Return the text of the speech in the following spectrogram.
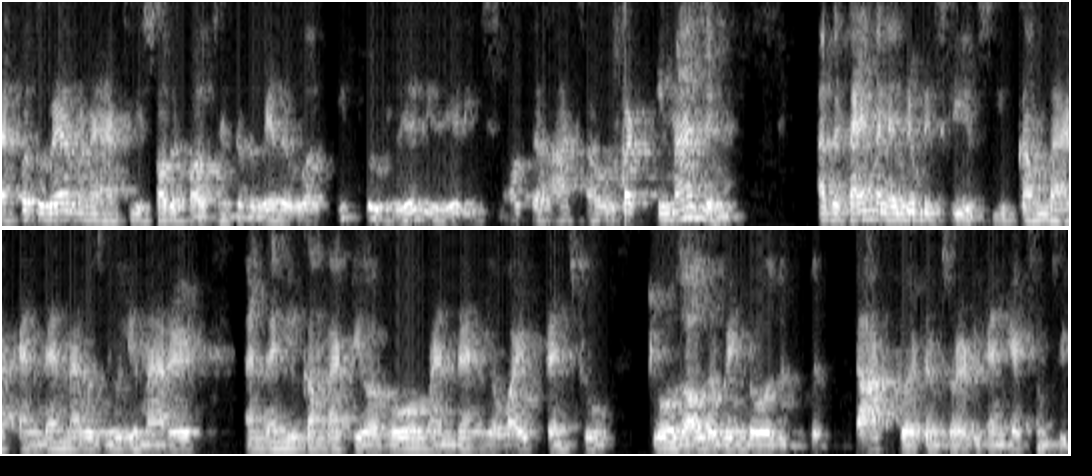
that was where when I actually saw the call center, the way they work, people really, really smoked their hearts out. But imagine at the time when everybody sleeps, you come back and then I was newly married and then you come back to your home and then your wife tends to close all the windows with, with, dark curtains so that you can get some sleep.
